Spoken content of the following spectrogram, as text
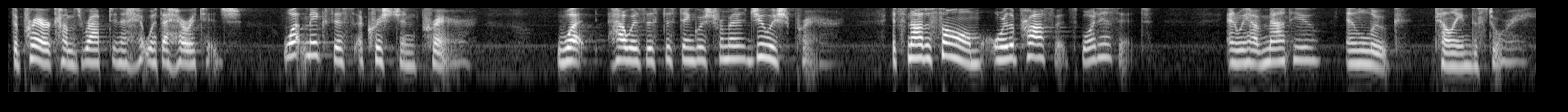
the prayer comes wrapped in a, with a heritage. What makes this a Christian prayer? What, how is this distinguished from a Jewish prayer? It's not a psalm or the prophets. What is it? And we have Matthew and Luke telling the story.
